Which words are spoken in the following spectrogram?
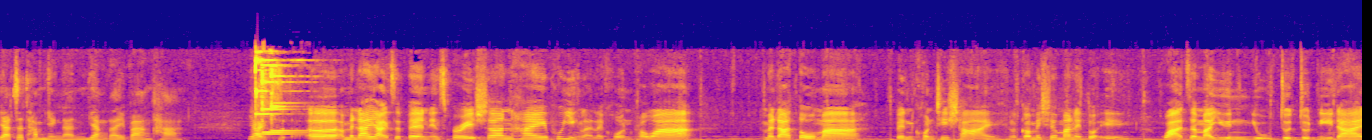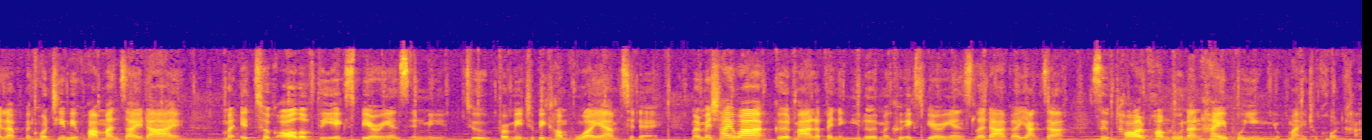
อยากจะทำอย่างนั้นอย่างไรบ้างคะ อยากจะเอ่ออแมนด้าอยากจะเป็นอินสปิเรชันให้ผู้หญิงหลาย ๆ คน เพราะว่าอแมนด้าโตมาเป็นคนที่ชาย แล้วก็ไม่เชื่อมั่นในตัวเอง กว่าจะมายืนอยู่จุดจุดๆนี้ได้ และเป็นคนที่มีความมั่นใจได้มัน it took all of the experience in me to for me to become who I am today มันไม่ใช่ว่าเกิดมาแล้วเป็นอย่างนี้เลย มันคือ experience และด้าก็อยากจะสืบทอดความรู้นั้นให้ผู้หญิงยุคใหม่ทุกคนค่ะ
